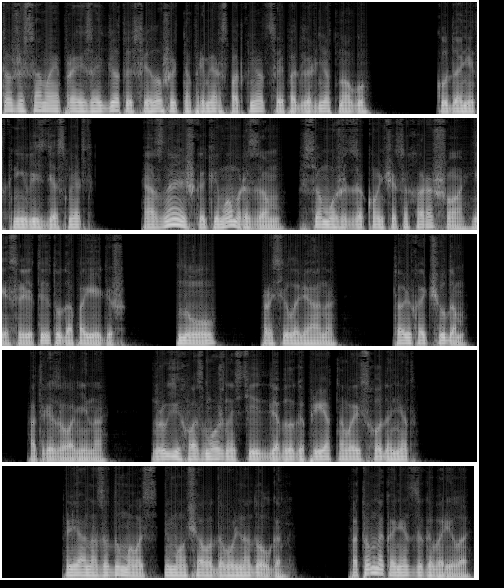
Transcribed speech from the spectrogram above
То же самое произойдет, если лошадь, например, споткнется и подвернет ногу. Куда ни ткни, везде смерть. А знаешь, каким образом все может закончиться хорошо, если ты туда поедешь? Ну, спросила Лиана. Только чудом, отрезала Мина. Других возможностей для благоприятного исхода нет. Лиана задумалась и молчала довольно долго. Потом, наконец, заговорила.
